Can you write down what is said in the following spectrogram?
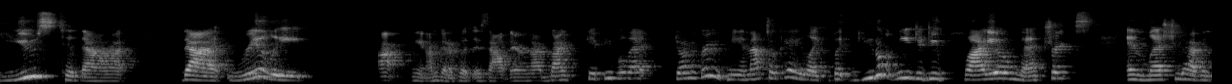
used to that that really I, you know, I'm going to put this out there and I might get people that don't agree with me and that's okay. Like, but you don't need to do plyometrics unless you have an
